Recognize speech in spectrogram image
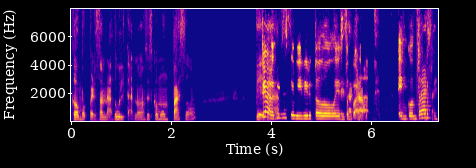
como persona adulta, ¿no? O sea, es como un paso. Que claro, tienes que vivir todo esto para encontrarte.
